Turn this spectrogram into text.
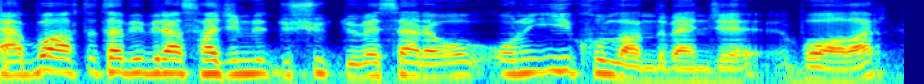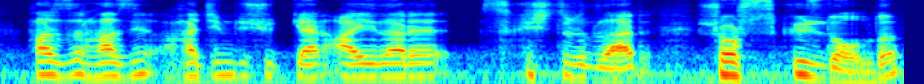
Yani bu hafta tabii biraz hacimli düşüktü vesaire. O, onu iyi kullandı bence boğalar. Hazır hazin, hacim düşükken ayıları sıkıştırdılar. Short squeeze de oldu.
